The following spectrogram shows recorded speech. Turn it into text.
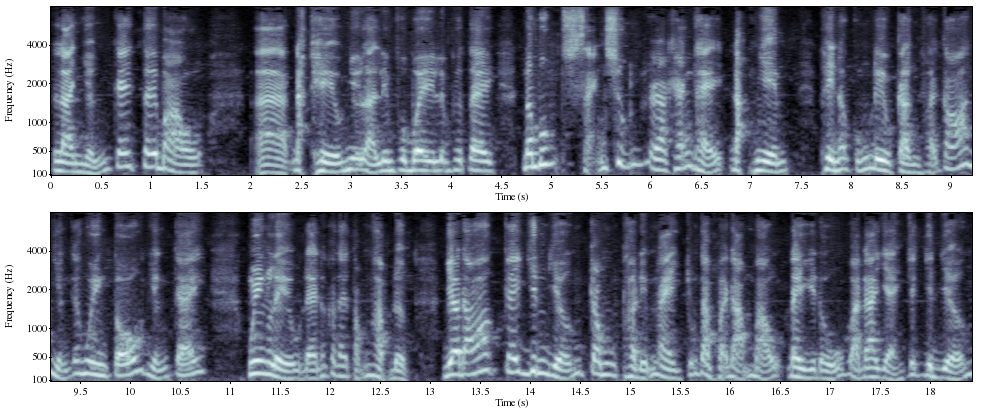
là những cái tế bào à, đặc hiệu như là lympho B, lympho T nó muốn sản xuất ra kháng thể đặc nhiệm thì nó cũng đều cần phải có những cái nguyên tố những cái nguyên liệu để nó có thể tổng hợp được do đó cái dinh dưỡng trong thời điểm này chúng ta phải đảm bảo đầy đủ và đa dạng chất dinh dưỡng.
